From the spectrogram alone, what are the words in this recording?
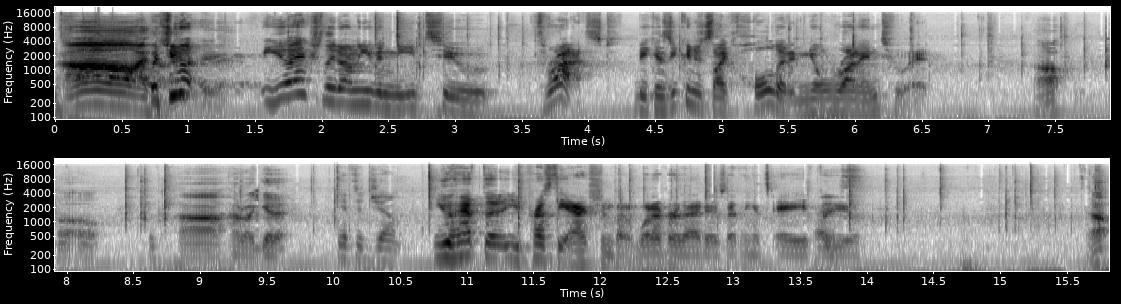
Oh. I But you don't. did. You actually don't even need to thrust because you can just like hold it and you'll run into it. Oh. Uh oh. Uh, how do I get it? You have to jump. You have to. You press the action button, whatever that is. I think it's A for Nice. you. Oh.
